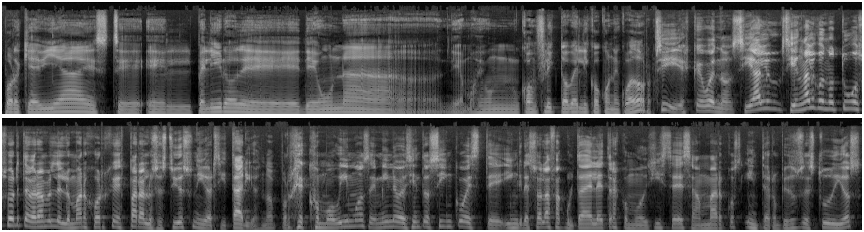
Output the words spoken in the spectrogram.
porque había este el peligro de, de, una digamos de un conflicto bélico con Ecuador. Sí, es que bueno, si algo si en algo no tuvo suerte Abraham de Lomar Jorge es para los estudios universitarios, ¿no? Porque como vimos en 1905 este ingresó a la Facultad de Letras como dijiste de San Marcos, interrumpió sus estudios,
